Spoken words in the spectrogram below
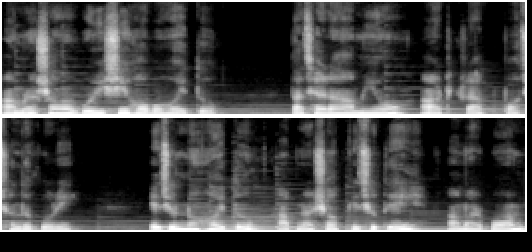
আমরা সমবয়সী হব হয়তো। তাছাড়া আমিও আর্ট ক্রাফট পছন্দ করি। এজন্য হয়তো আপনার সব কিছুতেই আমার বোন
